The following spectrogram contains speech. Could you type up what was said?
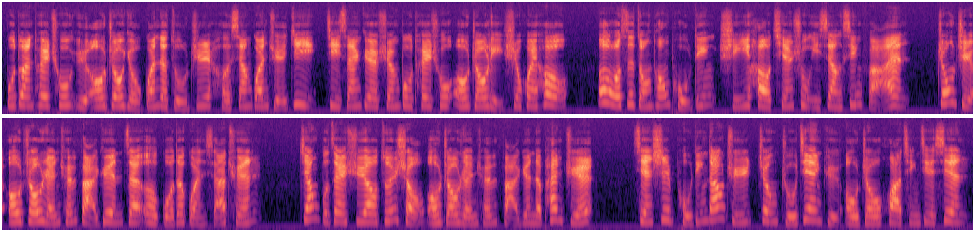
不断退出与欧洲有关的组织和相关决议。继三月宣布退出欧洲理事会后，俄罗斯总统普丁十一号签署一项新法案，终止欧洲人权法院在俄国的管辖权，将不再需要遵守欧洲人权法院的判决，显示普丁当局正逐渐与欧洲划清界限。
